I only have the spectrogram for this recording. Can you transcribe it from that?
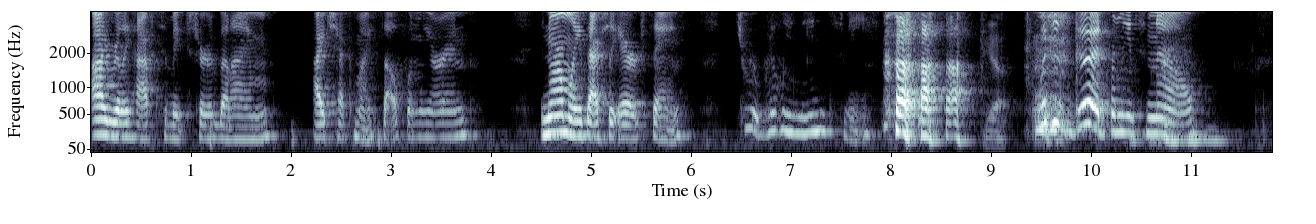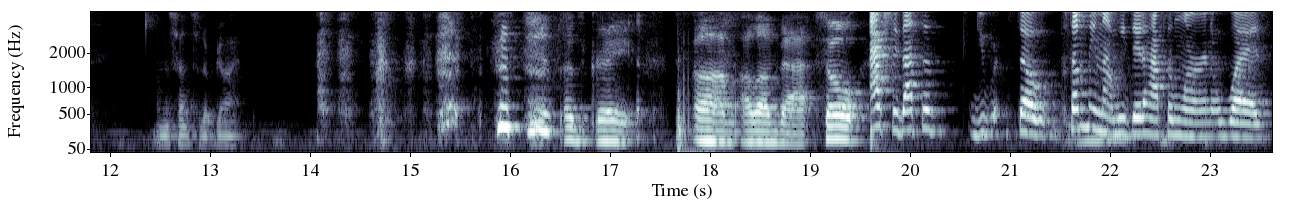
I really have to make sure that I'm. I check myself when we are in. Normally, it's actually Eric saying, "You were really mean to me," Yeah, which is good for me to know. I'm a sensitive guy. That's great. Um, I love that. So Actually, that's a you. So something that we did have to learn was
